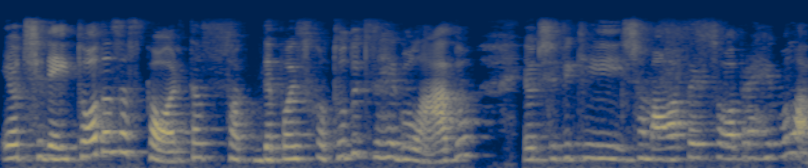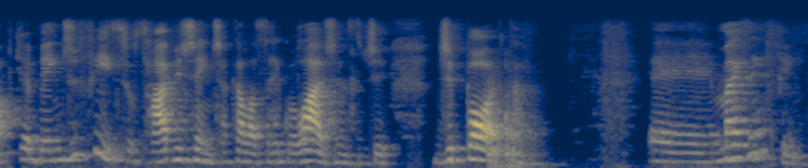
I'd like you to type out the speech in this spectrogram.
Eu tirei todas as portas, só que depois ficou tudo desregulado. Eu tive que chamar uma pessoa para regular, porque é bem difícil, sabe, gente? Aquelas regulagens de, de porta. É, mas enfim,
